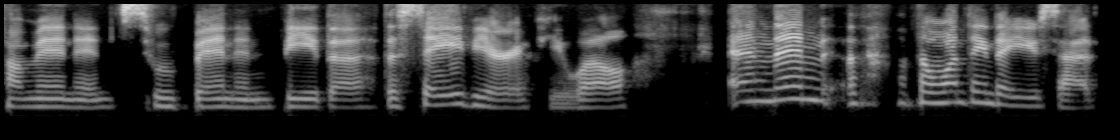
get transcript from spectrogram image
come in and swoop in and be the the savior, if you will. And then the one thing that you said,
